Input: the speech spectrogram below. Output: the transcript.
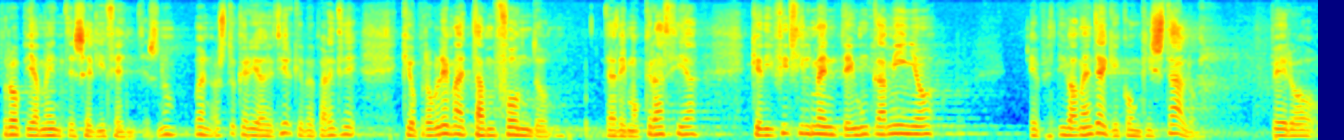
propiamente sedicentes. Non? Bueno, isto quería decir que me parece que o problema é tan fondo da democracia que dificilmente un camiño efectivamente hai que conquistalo, pero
